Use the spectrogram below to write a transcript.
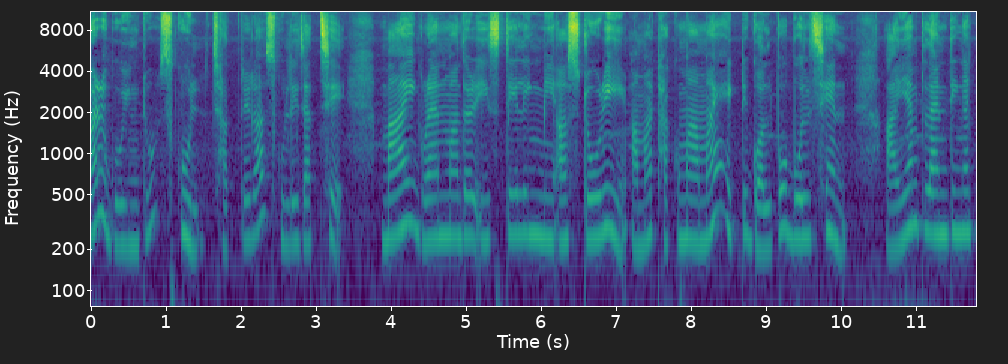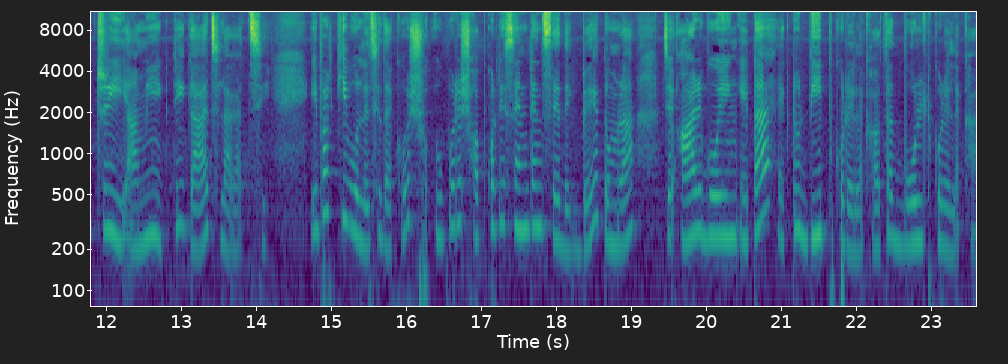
are going to school ছাত্রেরা স্কুলে যাচ্ছে। My grandmother is telling me a story আমার ঠাকুমা আমায় একটি গল্প বলছেন। I am planting a tree আমি একটি গাছ লাগাচ্ছি। এবার কি বলেছে দেখো উপরে সবকটি সেন্টেন্সে দেখবে তোমরা যে আর গোয়িং এটা একটু ডিপ করে লেখা, অর্থাৎ বোল্ড করে লেখা।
